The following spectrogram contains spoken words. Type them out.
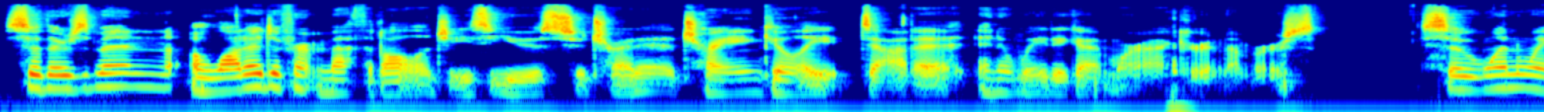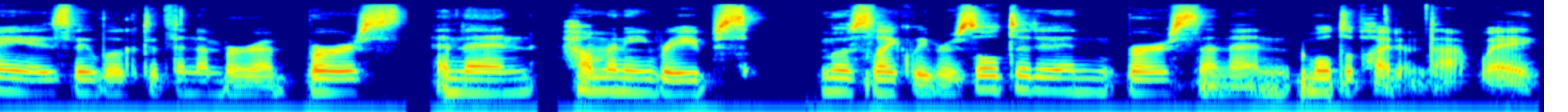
So, there's been a lot of different methodologies used to try to triangulate data in a way to get more accurate numbers. So, one way is they looked at the number of births and then how many rapes most likely resulted in births and then multiplied them that way.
